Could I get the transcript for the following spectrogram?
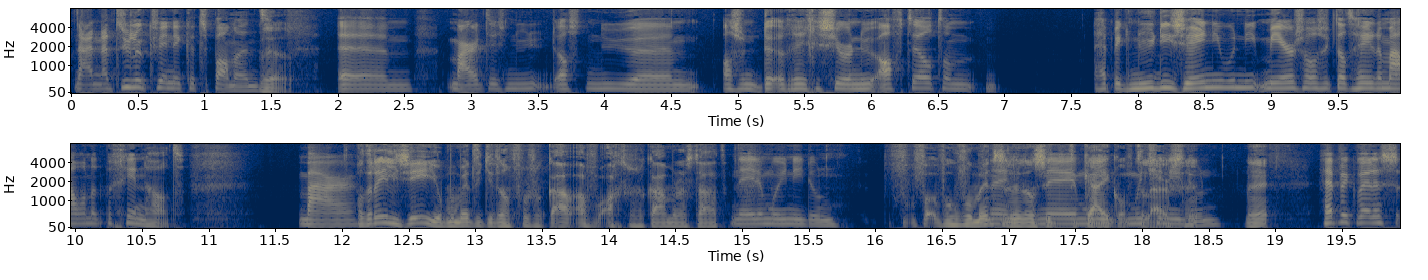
Nou, natuurlijk vind ik het spannend. Ehm, maar het is nu, als, nu, ehm, als een, de regisseur nu aftelt, dan heb ik nu die zenuwen niet meer zoals ik dat helemaal aan het begin had. Maar Wat realiseer je op het moment dat je dan voor zo'n achter zo'n camera staat? nee, dat moet je niet doen. V- hoeveel mensen nee, er dan zitten nee, te kijken of moet te je luisteren? niet doen. Nee? Heb ik wel eens.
